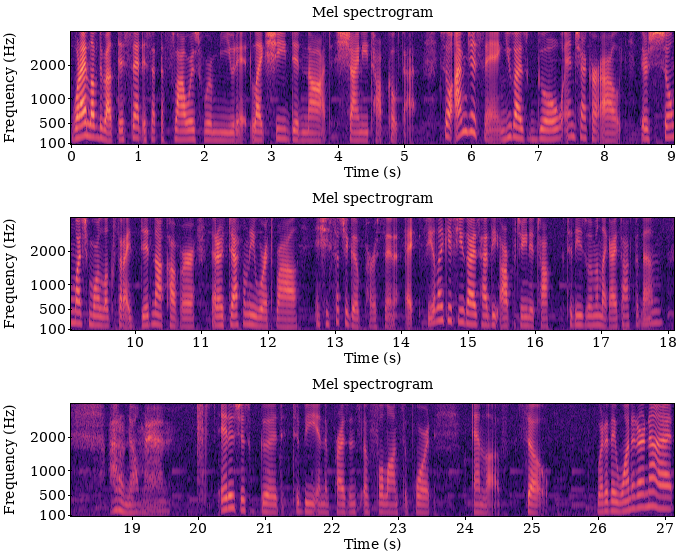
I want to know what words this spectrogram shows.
What I loved about this set is that the flowers were muted. Like she did not shiny top coat that. So I'm just saying, you guys go and check her out. There's so much more looks that I did not cover that are definitely worthwhile. And she's such a good person. I feel like if you guys had the opportunity to talk to these women like I talked to them, I don't know, man. It is just good to be in the presence of full on support and love. So, whether they want it or not,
